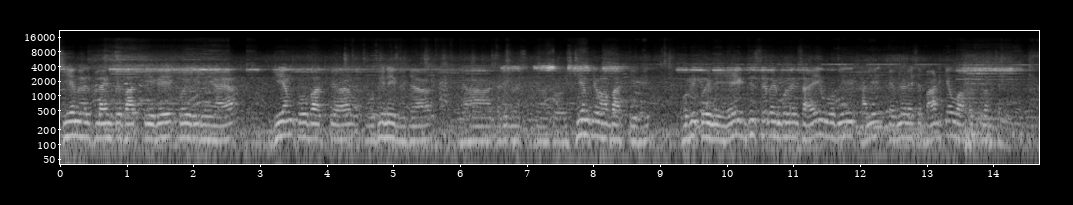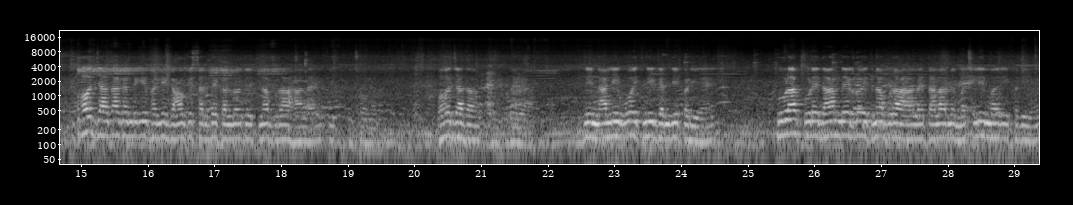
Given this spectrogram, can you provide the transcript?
सीएम हेल्पलाइन पे बात की गई, कोई भी नहीं आया। डीएम को बात किया, वो भी नहीं भेजा। यहाँ करीब तो एस के वहाँ बात की गई, वो भी कोई नहीं एक दिन सिर्फ़ एंबुलेंस आई, वो भी खाली टेबलेट ऐसे बांट के वापस तुरंत चली बहुत ज़्यादा गंदगी फैली, गाँव की सर्वे कर लो तो इतना बुरा हाल है कि पूछो मत। बहुत ज़्यादा बुरा इतनी नाली, वो इतनी गंदी पड़ी है। कूड़ा कूड़ेदान देख लो, इतना बुरा हाल है। तालाब में मछली मरी पड़ी है।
